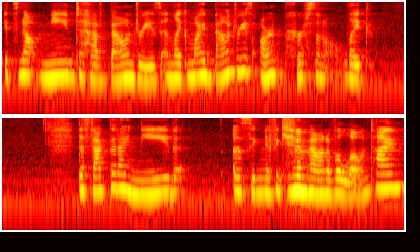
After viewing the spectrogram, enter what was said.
it's not mean to have boundaries and like my boundaries aren't personal. Like the fact that I need a significant amount of alone time,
